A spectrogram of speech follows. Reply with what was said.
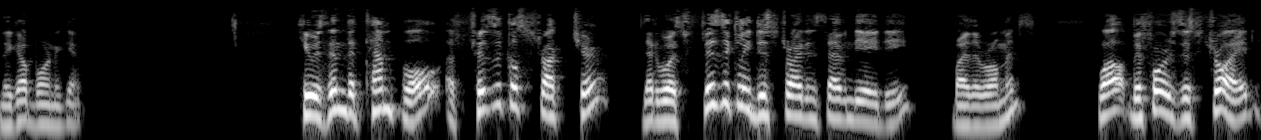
They got born again. He was in the temple, a physical structure that was physically destroyed in 70 AD by the Romans. Well, before it was destroyed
